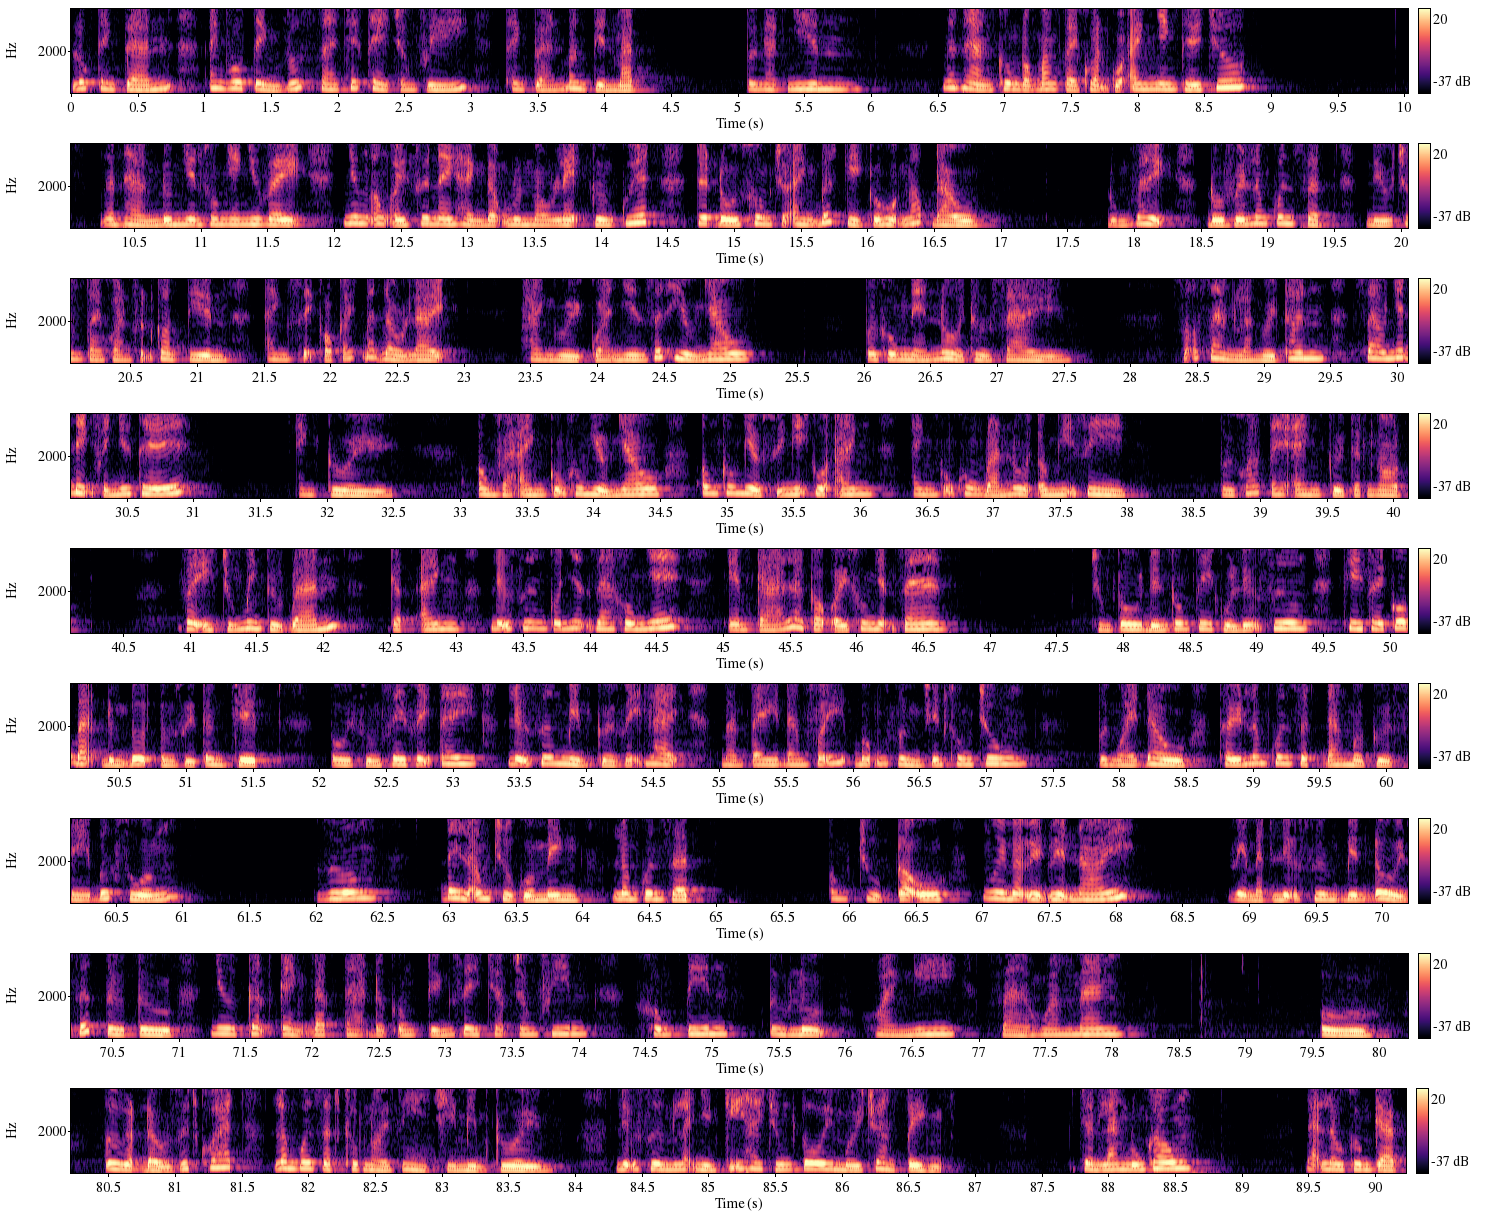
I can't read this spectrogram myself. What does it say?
Lúc thanh toán, anh vô tình rút ra chiếc thẻ trong ví, thanh toán bằng tiền mặt. Tôi ngạc nhiên... Ngân hàng không đóng băng tài khoản của anh nhanh thế chứ? Ngân hàng đương nhiên không nhanh như vậy, nhưng ông ấy xưa nay hành động luôn mau lẹ cương quyết, tuyệt đối không cho anh bất kỳ cơ hội ngóc đầu. Đúng vậy, đối với Lâm Quân Giật, nếu trong tài khoản vẫn còn tiền, anh sẽ có cách bắt đầu lại. Hai người quả nhiên rất hiểu nhau. Tôi không nén nổi thở dài. Rõ ràng là người thân, sao nhất định phải như thế? Anh cười. Ông và anh cũng không hiểu nhau, ông không hiểu suy nghĩ của anh, anh cũng không đoán nổi ông nghĩ gì. Tôi khoác tay anh cười thật ngọt. Vậy chúng mình thử đoán, gặp anh, Liễu Dương có nhận ra không nhé? Em cá là cậu ấy không nhận ra. Chúng tôi đến công ty của Liễu Dương thì thấy cô bạn đứng đợi ở dưới tầng trệt. Tôi xuống xe vẫy tay, Liễu Dương mỉm cười vẫy lại, bàn tay đang vẫy bỗng dừng trên không trung. Tôi ngoái đầu, thấy Lâm Quân Giật đang mở cửa xe bước xuống. Dương, đây là ông chủ của mình, Lâm Quân Giật. Ông chủ cậu, người mà Uyển Uyển nói. Vẻ mặt liệu xương biến đổi rất từ từ như cận cảnh đặc tả được ống kính dây chậm trong phim. Không tin, từ lự, hoài nghi và hoang mang. Ừ, tôi gật đầu dứt khoát, Lâm Quân Giật không nói gì chỉ mỉm cười. Liễu xương lại nhìn kỹ hai chúng tôi mới choàng tỉnh. Trần lang đúng không? Đã lâu không gặp.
